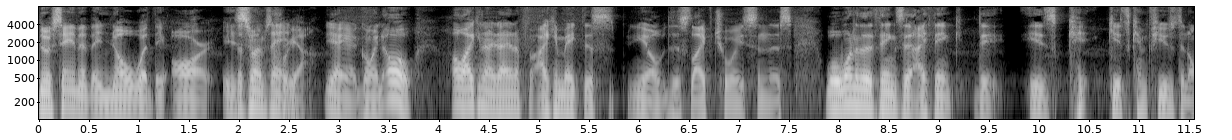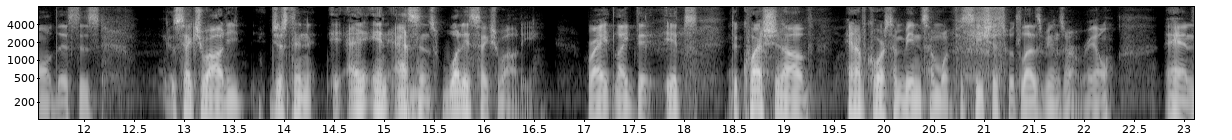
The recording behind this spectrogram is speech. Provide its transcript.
no saying that they know what they are is that's what I'm saying. Yeah, yeah, yeah. Going, oh, oh, I can identify. I can make this, you know, this life choice and this. Well, one of the things that I think that is gets confused in all of this is sexuality. Just in in essence, what is sexuality? Right? Like the, it's the question of, and of course, I'm being somewhat facetious with lesbians aren't real, and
